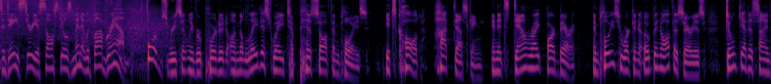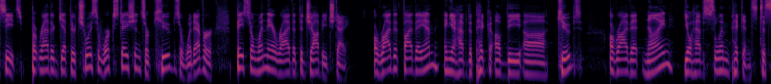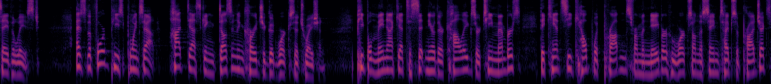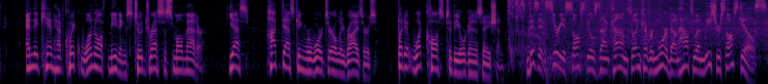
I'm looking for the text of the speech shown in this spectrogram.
Today's Serious Soft Skills Minute with Bob Graham. Forbes recently reported on the latest way to piss off employees. It's called hot desking, and it's downright barbaric. Employees who work in open office areas don't get assigned seats, but rather get their choice of workstations or cubes or whatever based on when they arrive at the job each day. Arrive at 5 a.m., and you have the pick of the uh, cubes. Arrive at 9, you'll have slim pickings, to say the least. As the Forbes piece points out, hot desking doesn't encourage a good work situation. People may not get to sit near their colleagues or team members. They can't seek help with problems from a neighbor who works on the same types of projects. And they can't have quick one off meetings to address a small matter. Yes, hot desking rewards early risers, but at what cost to the organization? Visit SeriousSoftSkills.com to uncover more about how to unleash your soft skills.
